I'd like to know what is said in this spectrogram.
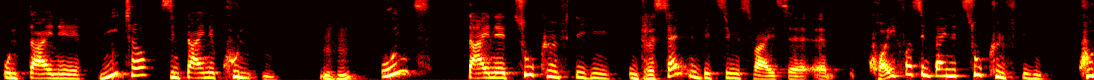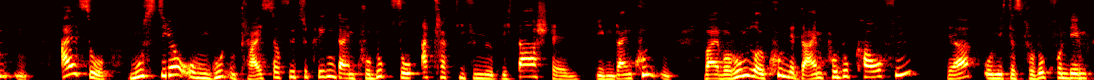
und deine Mieter sind deine Kunden. Mhm. Und deine zukünftigen Interessenten beziehungsweise äh, Käufer sind deine zukünftigen Kunden. Also musst du ja, um einen guten Preis dafür zu kriegen, dein Produkt so attraktiv wie möglich darstellen gegen deinen Kunden. Weil warum soll Kunde dein Produkt kaufen, ja, und nicht das Produkt von dem,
